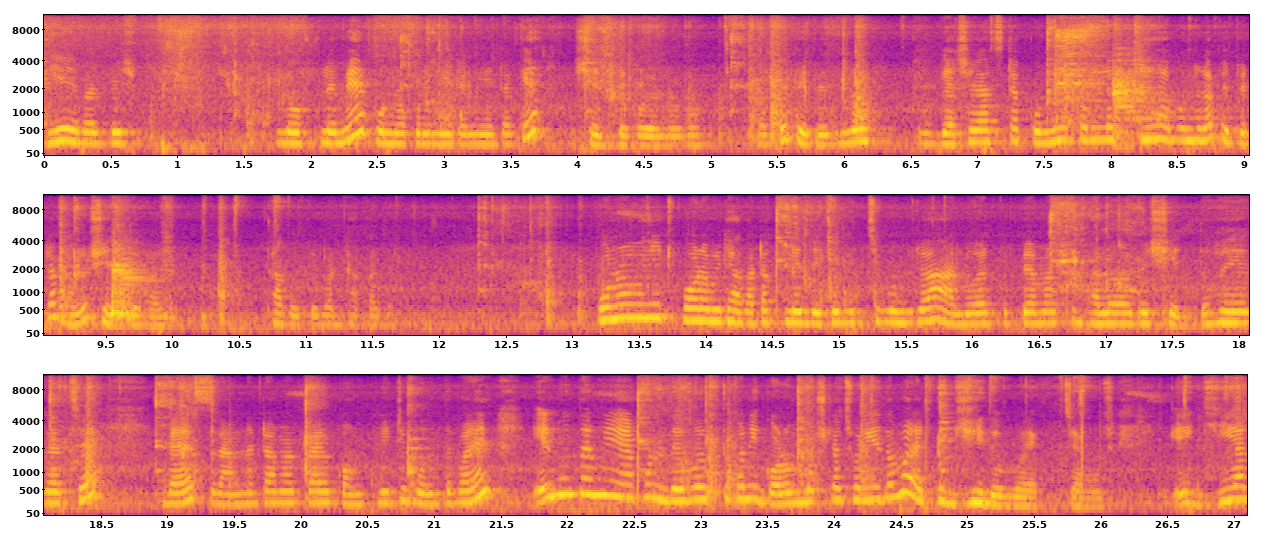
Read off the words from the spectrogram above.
দিয়ে এবার বেশ লো ফ্লেমে পনেরো কুড়ি মিনিট আমি এটাকে সেদ্ধ করে নেব। তাতে পেঁপেগুলো, গ্যাসের আঁচটা কমিয়ে করলে কী হয় বন্ধুরা? পেঁপেটা ভালো সেদ্ধ হয়। থাকুক, এবার ঢাকা যায় পনেরো মিনিট পর আমি ঢাকাটা খুলে দেখে নিচ্ছি বন্ধুরা। আলু আর পেঁপে আমার খুব ভালোভাবে সেদ্ধ হয়ে গেছে। ব্যাস, রান্নাটা আমার প্রায় কমপ্লিটই বলতে পারেন। এর মধ্যে আমি এখন দেবো একটুখানি গরম মশলা ছড়িয়ে দেবো আর একটু ঘি দেবো এক চামচ। এই ঘি আর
